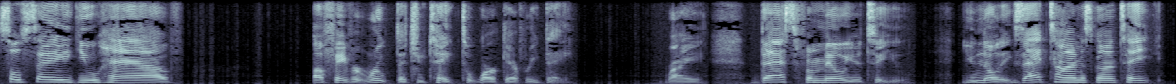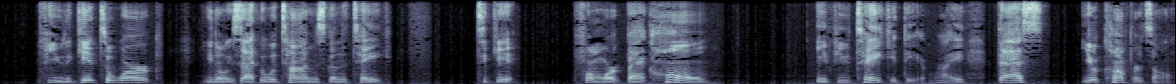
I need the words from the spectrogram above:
So, say you have a favorite route that you take to work every day, right? That's familiar to you. You know the exact time it's going to take for you to get to work. You know exactly what time it's going to take to get from work back home if you take it there, right? That's your comfort zone.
